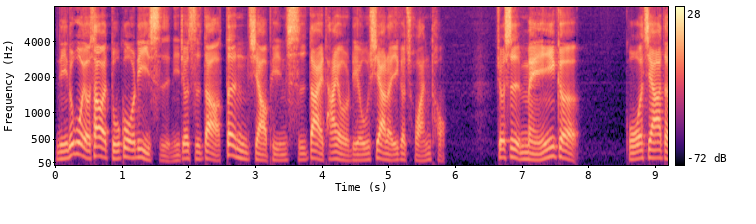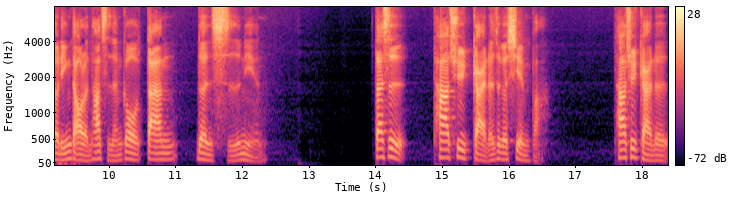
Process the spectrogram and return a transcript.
你如果有稍微读过历史，你就知道邓小平时代他有留下了一个传统，就是每一个国家的领导人他只能够担任十年，但是他去改了这个宪法。他去改了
